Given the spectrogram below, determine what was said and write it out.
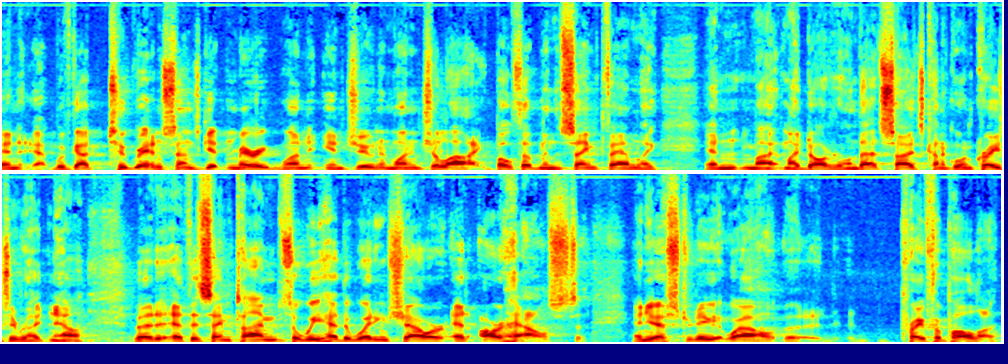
And uh, we've got two grandsons getting married, one in June and one in July, both of them in the same family. And my, my daughter on that side's kind of going crazy right now. But at the same time, so we had the wedding shower at our house. And yesterday, wow, uh, pray for Paula.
